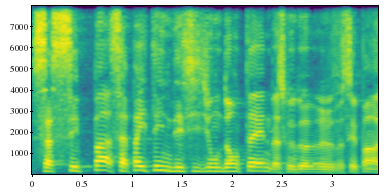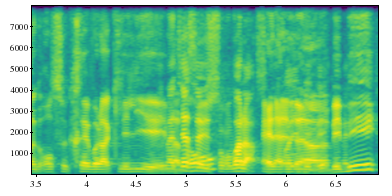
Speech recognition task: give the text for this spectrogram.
Ça c'est pas ça n'a pas été une décision d'antenne parce que euh, c'est pas un grand secret. Voilà, Clélie est Et Mathias a maman. eu son- voilà, Elle a, son elle a un bébé.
